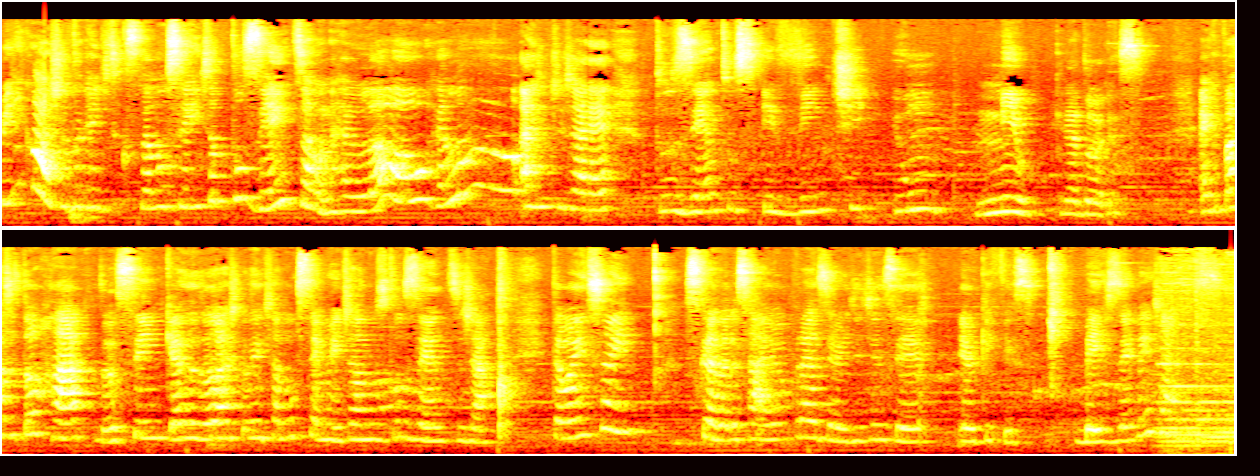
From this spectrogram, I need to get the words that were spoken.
que eu acho que a gente está no 100, está no 200, Alana? Hello, hello! A gente já é 221 mil criadoras. É que passa tão rápido, assim, que às vezes eu acho que a gente tá no 100, a gente tá nos 200 já. Então é isso aí. Os criadores sabem o prazer de dizer eu que fiz. Beijos e beijadas.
